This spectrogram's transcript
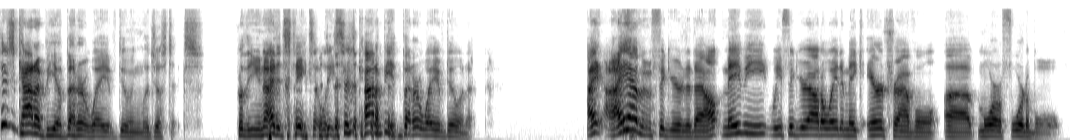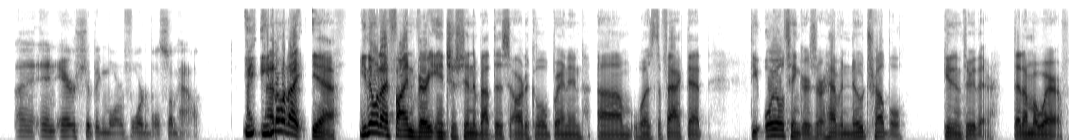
there's got to be a better way of doing logistics for the United States at least. There's got to be a better way of doing it. I I haven't figured it out. Maybe we figure out a way to make air travel uh more affordable uh, and air shipping more affordable somehow. You, you I, know what I yeah. You know what I find very interesting about this article, Brandon, um, was the fact that the oil tankers are having no trouble getting through there that I'm aware of.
